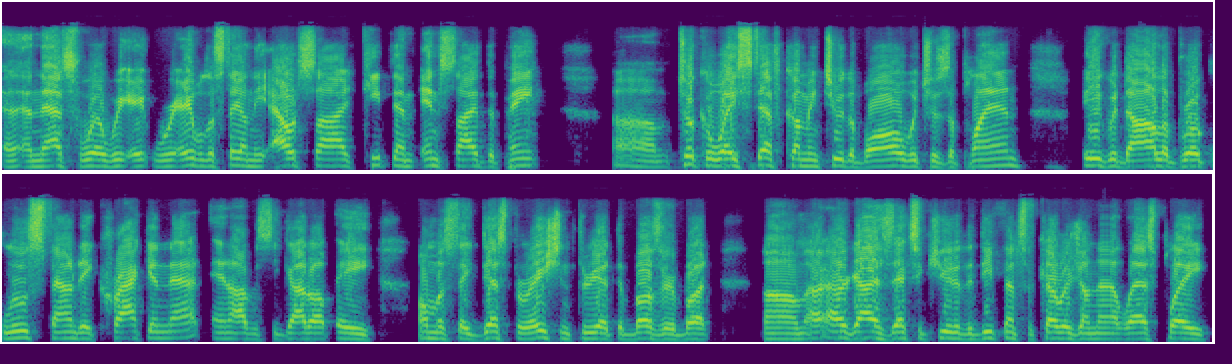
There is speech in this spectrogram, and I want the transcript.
and, and, that's where we were able to stay on the outside, keep them inside the paint. Um, took away Steph coming to the ball, which was a plan. Iguodala broke loose, found a crack in that, and obviously got up a almost a desperation three at the buzzer. But Um, our, our guys executed the defensive coverage on that last play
